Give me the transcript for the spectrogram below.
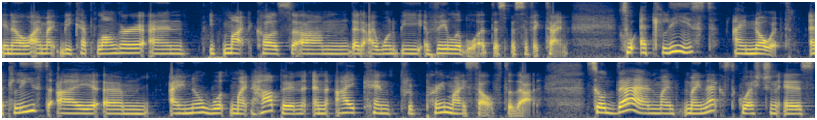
you know, I might be kept longer, and it might cause um, that I won't be available at this specific time. So at least I know it. At least I um, I know what might happen, and I can prepare myself to that. So then my, my next question is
